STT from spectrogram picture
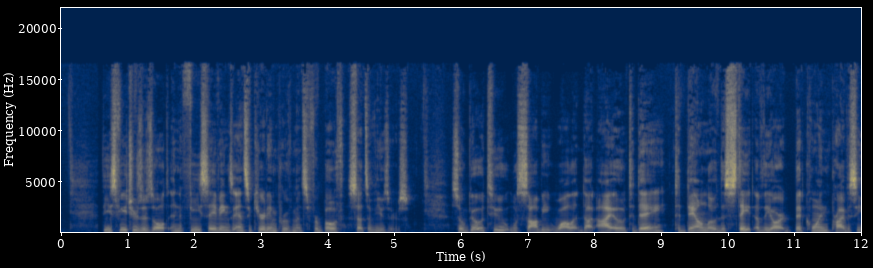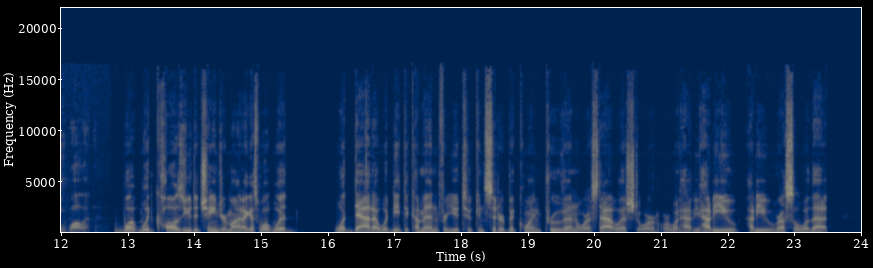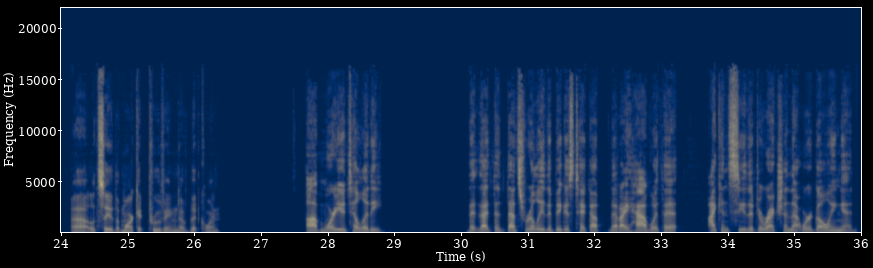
These features result in fee savings and security improvements for both sets of users. So go to wasabiwallet.io today to download the state of the art Bitcoin privacy wallet. What would cause you to change your mind? I guess what would what data would need to come in for you to consider Bitcoin proven or established or or what have you? How do you how do you wrestle with that? Uh, let's say the market proving of Bitcoin. Uh, more utility. That, that, that that's really the biggest hiccup that I have with it. I can see the direction that we're going in,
